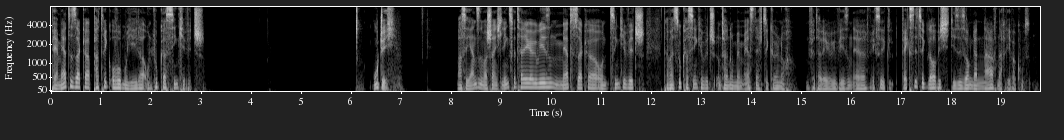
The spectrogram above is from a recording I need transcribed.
Per Mertesacker, Patrick Ovomoyela und Lukas Sinkiewicz. Mutig. Marcel Jansen wahrscheinlich Linksverteidiger gewesen, Mertesacker und Zinkiewicz. Damals Lukas Zinkiewicz unter anderem beim ersten FC Köln noch ein Verteidiger gewesen. Er wechsel, wechselte, glaube ich, die Saison danach nach Leverkusen.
